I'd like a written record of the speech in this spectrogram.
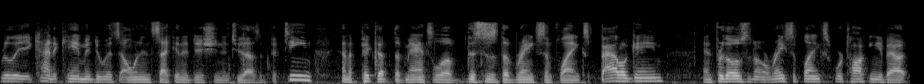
really it kind of came into its own in second edition in 2015. Kind of picked up the mantle of this is the ranks and flanks battle game. And for those who don't know, ranks and flanks, we're talking about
